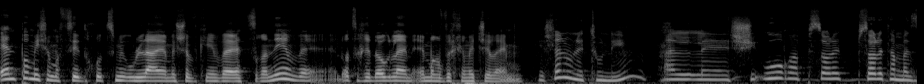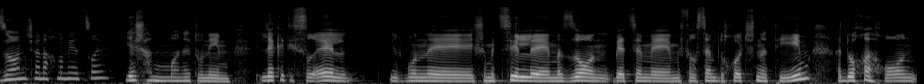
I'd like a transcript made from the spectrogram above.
אין פה מי שמפסיד חוץ מאולי המשווקים והיצרנים, ולא צריך לדאוג להם, הם מרוויחים את שלהם. יש לנו נתונים על אה, שיעור הפסולת, פסולת המזון שאנחנו מייצרים? יש המון נתונים. לקט ישראל ארגון uh, שמציל uh, מזון, בעצם uh, מפרסם דוחות שנתיים. הדוח האחרון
